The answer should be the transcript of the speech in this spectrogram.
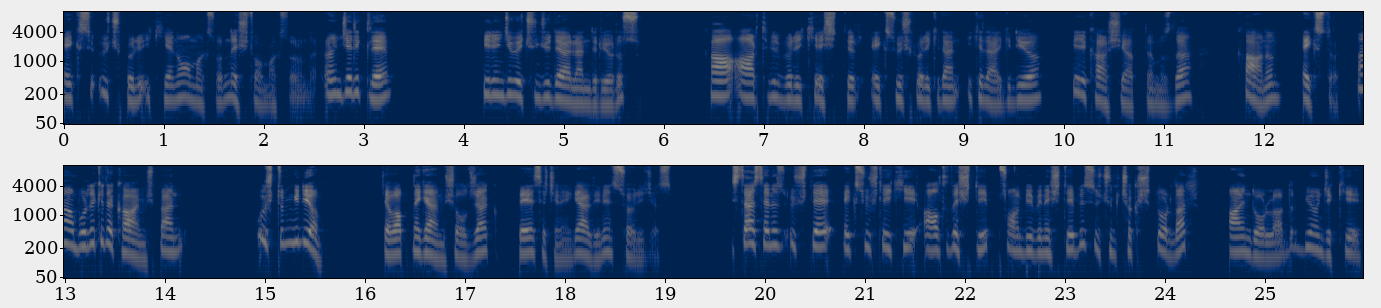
eksi 3 bölü 2'ye ne olmak zorunda? Eşit olmak zorunda. Öncelikle birinci ve üçüncüyü değerlendiriyoruz. k artı 1 bölü 2 eşittir. Eksi 3 bölü 2'den 2'ler gidiyor. Biri karşıya attığımızda k'nın eksi 4. Ha buradaki de k'ymış. Ben uçtum gidiyorum. Cevap ne gelmiş olacak? B seçeneği geldiğini söyleyeceğiz. İsterseniz 3 ile eksi 3 ile 2'yi 6'da eşitleyip sonra birbirine eşitleyebilirsiniz. Çünkü çakışık doğrular aynı doğrulardır. Bir önceki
